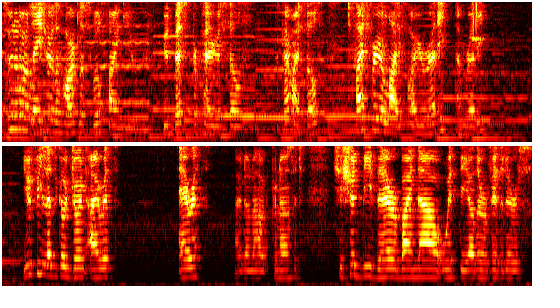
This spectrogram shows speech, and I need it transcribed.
Sooner or later, the Heartless will find you. You'd best prepare yourself. Prepare myself to fight for your life. Are you ready? I'm ready. Yuffie, let's go join Aerith. Aerith, I don't know how to pronounce it. She should be there by now with the other visitors.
